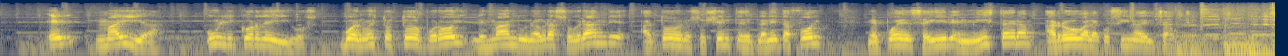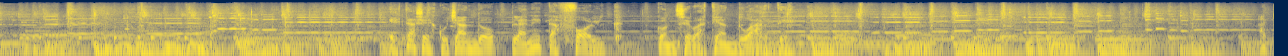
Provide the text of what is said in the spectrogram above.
el Maía, un licor de higos. Bueno, esto es todo por hoy. Les mando un abrazo grande a todos los oyentes de Planeta Folk. Me pueden seguir en mi Instagram, arroba la cocina del chaucho. Estás escuchando Planeta Folk con Sebastián Duarte.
